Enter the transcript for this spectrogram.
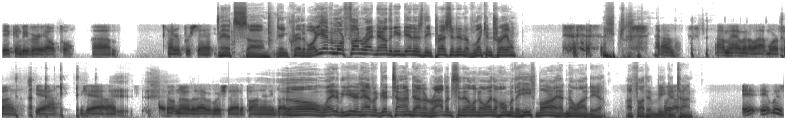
it can be very helpful. Um, Hundred percent. It's uh, incredible. Are you having more fun right now than you did as the president of Lincoln Trail? um, I'm having a lot more fun. Yeah, yeah. I, I, don't know that I would wish that upon anybody. Oh, wait a minute! You didn't have a good time down in Robinson, Illinois, the home of the Heath Bar. I had no idea. I thought it would be a well, good time. It, it was,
